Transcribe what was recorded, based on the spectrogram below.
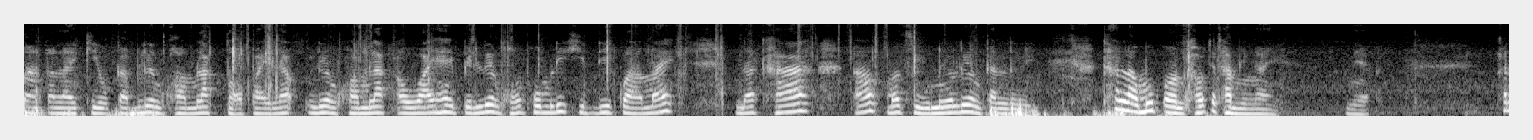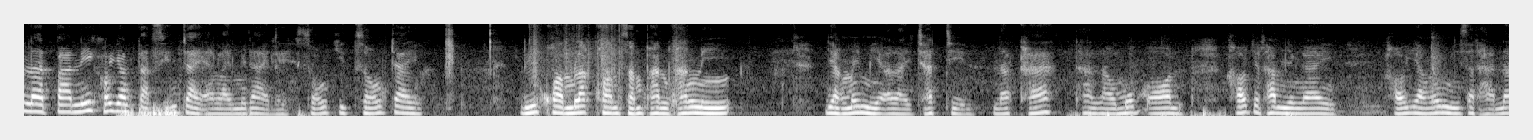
มากอะไรเกี่ยวกับเรื่องความรักต่อไปแล้วเรื่องความรักเอาไว้ให้เป็นเรื่องของพรมลิขิตดีกว่าไหมนะคะ เอามาสู่เนื้อเรื่องกันเลย ถ้าเรามุกอ่อนเขาจะทำยังไง เนี่ย ขนาดปานนี้เขายังตัดสินใจอะไรไม่ได้เลย สองจิตสองใจ หรือความรักความสัมพันธ์ครั้งนี้ ยังไม่มีอะไรชัดเจนนะคะ ถ้าเรามุฟออน เขาจะทำยังไง เขายังไม่มีสถานะ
